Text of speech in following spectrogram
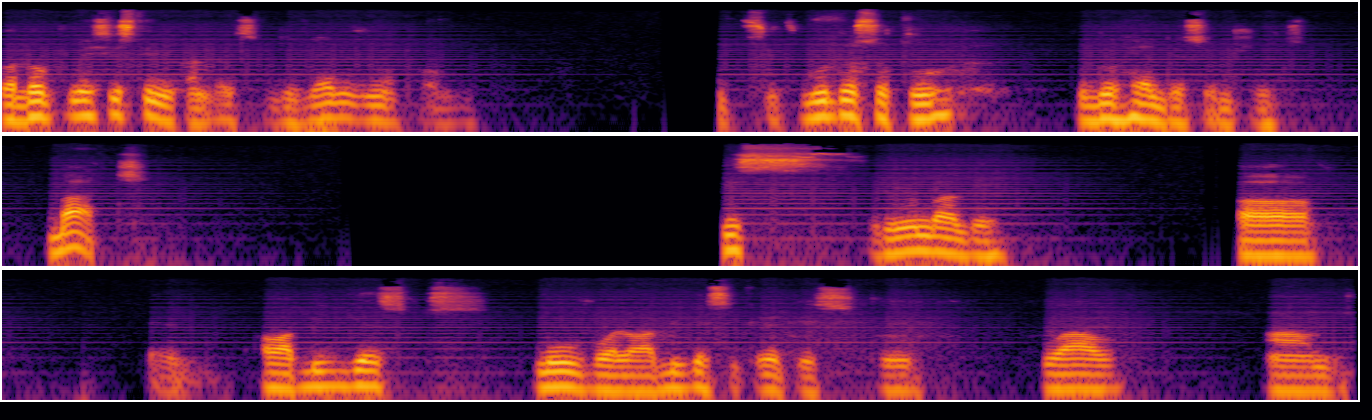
to adopt my system, you can buy seedlings. There is no problem. It's, it's good also to, to do healthy seedlings. But this remember the uh our biggest move or our biggest secret is to, to have um, the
